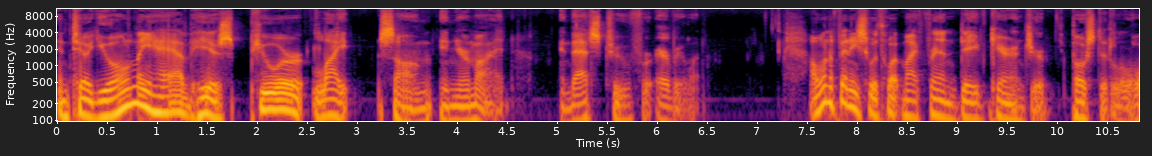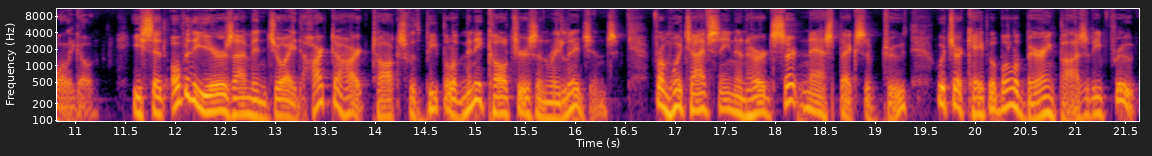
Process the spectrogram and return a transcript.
until you only have His pure light song in your mind. And that's true for everyone. I want to finish with what my friend Dave Carringer posted a little while ago. He said, Over the years, I've enjoyed heart to heart talks with people of many cultures and religions, from which I've seen and heard certain aspects of truth which are capable of bearing positive fruit.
